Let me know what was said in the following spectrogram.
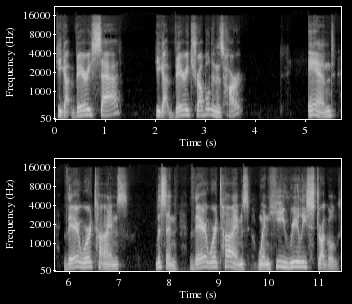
He got very sad. He got very troubled in his heart. And there were times, listen, there were times when he really struggled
